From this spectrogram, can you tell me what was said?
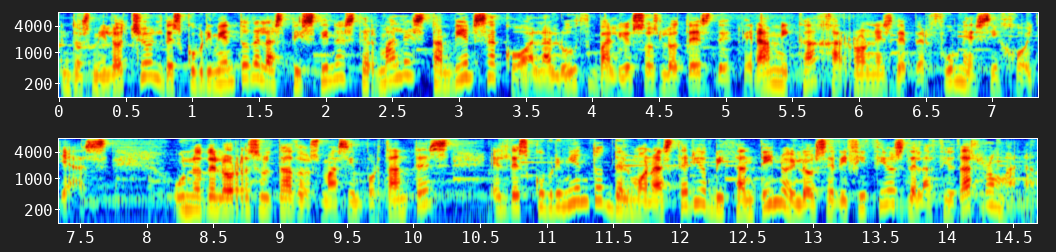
En 2008, el descubrimiento de las piscinas termales también sacó a la luz valiosos lotes de cerámica, jarrones de perfumes y joyas. Uno de los resultados más importantes, el descubrimiento del monasterio bizantino y los edificios de la ciudad romana.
